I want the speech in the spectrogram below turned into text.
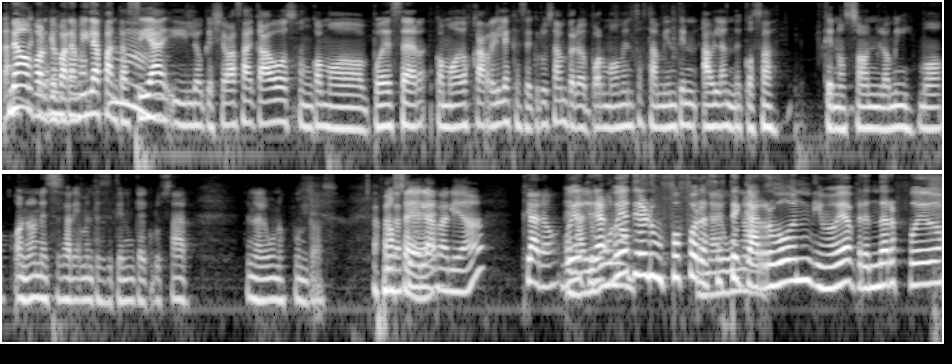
Las no, porque para como, mí la fantasía mm. y lo que llevas a cabo son como, puede ser como dos carriles que se cruzan, pero por momentos también tienen- hablan de cosas que no son lo mismo o no necesariamente se tienen que cruzar en algunos puntos. ¿La No fantasía sé, de la ¿eh? realidad? Claro, Voy en a, tirar, voy a tirar un fósforo hacia este carbón y me voy a prender fuego.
